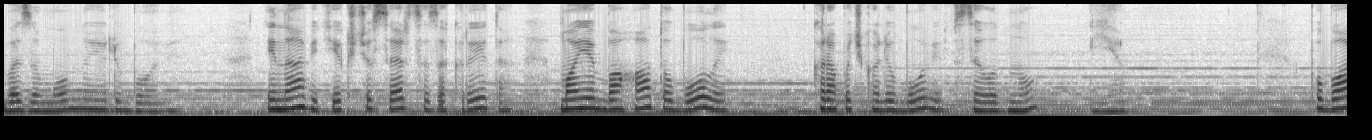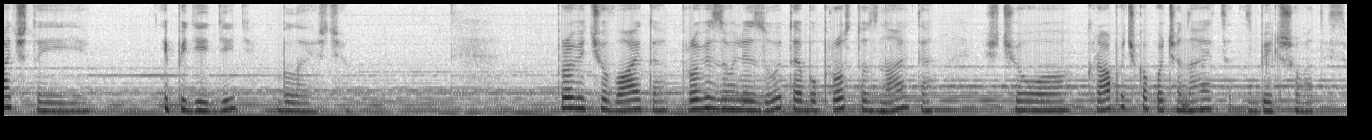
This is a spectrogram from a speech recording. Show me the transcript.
безумовної любові. І навіть якщо серце закрите, має багато болей крапочка любові все одно є. Побачте її і підійдіть ближче. Провідчувайте, провізуалізуйте або просто знайте, що крапочка починається збільшуватись.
